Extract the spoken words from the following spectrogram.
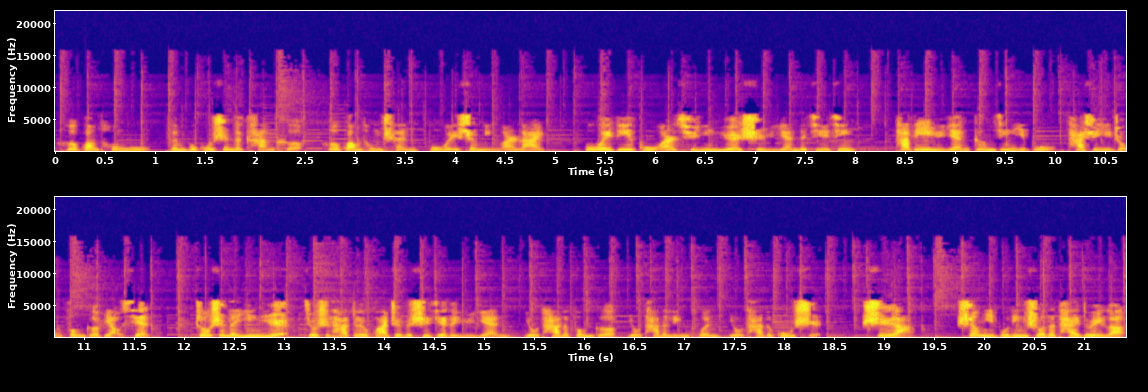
和光同舞，奋不顾身的坎坷；和光同尘，不为盛名而来，不为低谷而去。音乐是语言的结晶。它比语言更进一步，它是一种风格表现。周深的音乐就是他对话这个世界的语言，有他的风格，有他的灵魂，有他的故事。是啊，生米布丁说的太对了，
